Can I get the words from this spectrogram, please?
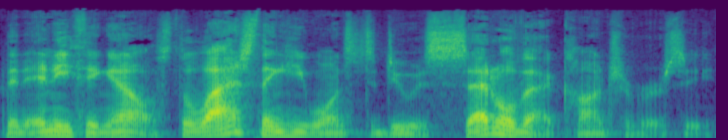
than anything else. The last thing he wants to do is settle that controversy.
